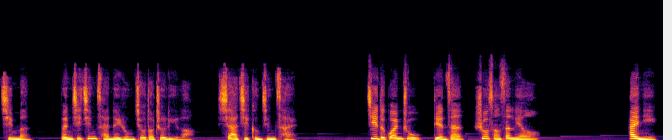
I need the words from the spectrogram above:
亲们，本集精彩内容就到这里了，下集更精彩，记得关注、点赞、收藏三连哦！爱你。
